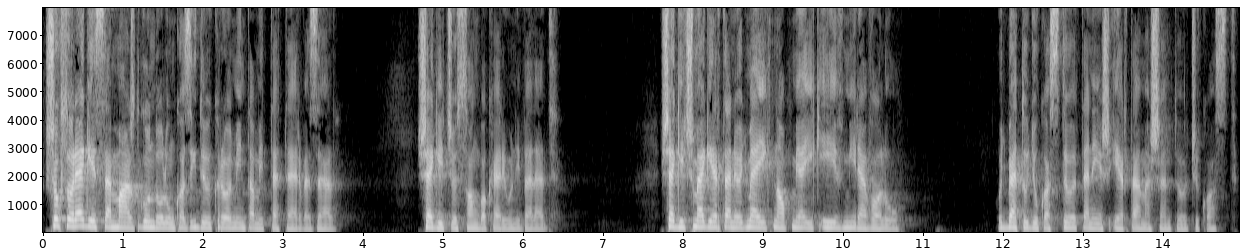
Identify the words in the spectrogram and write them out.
Sokszor egészen mást gondolunk az időkről, mint amit te tervezel. Segíts összhangba kerülni veled. Segíts megérteni, hogy melyik nap, melyik év mire való. Hogy be tudjuk azt tölteni, és értelmesen töltsük azt.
